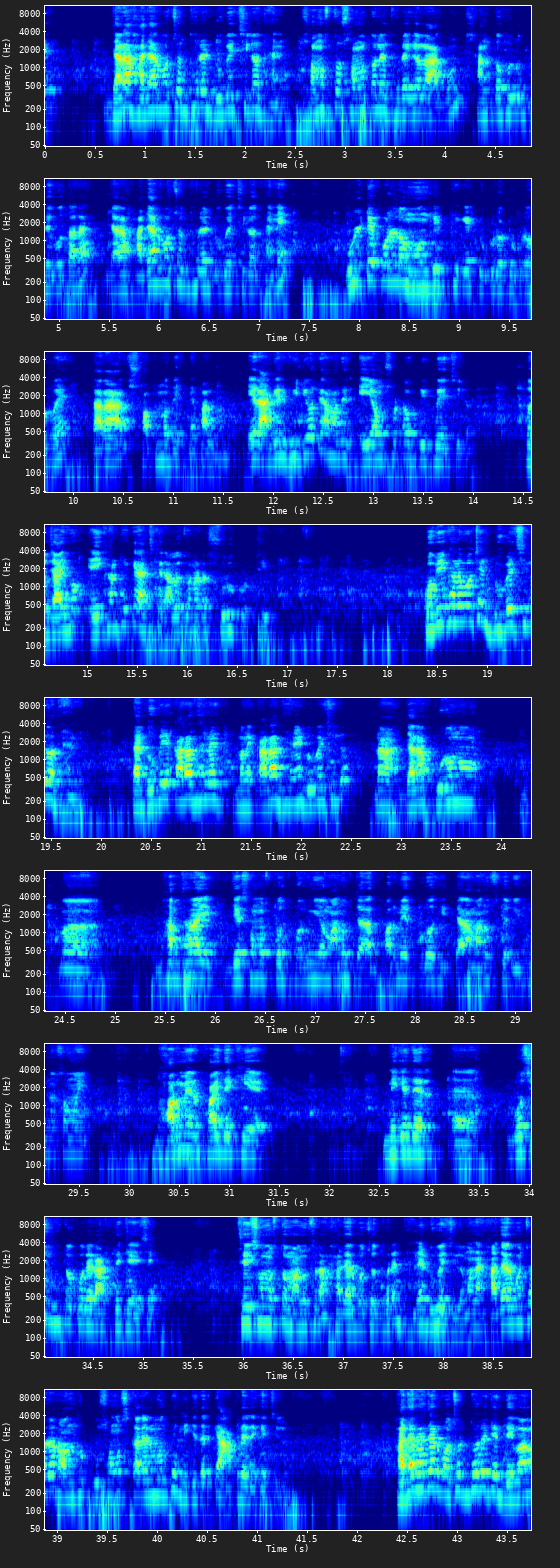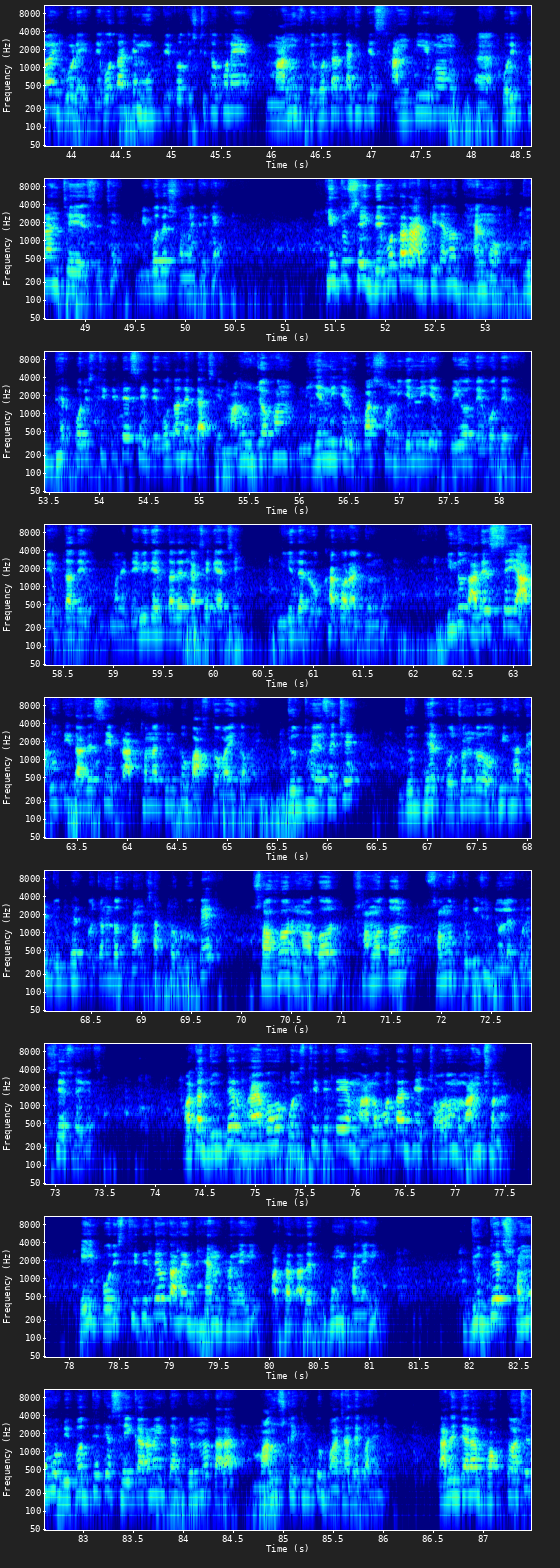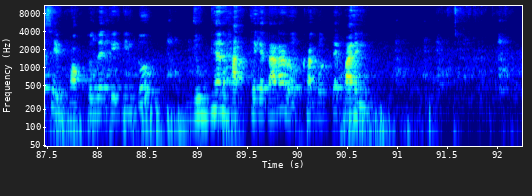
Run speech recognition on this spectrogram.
যারা হাজার বছর ধরে ডুবে ছিল ধ্যানে, সমস্ত সমতলে ধরে গেল আগুন, শান্ত হলুদ দেবতারা, যারা হাজার বছর ধরে ডুবে ছিল ধ্যানে, উল্টে পড়ল মন্দির থেকে টুকরো টুকরো হয়ে, তারা আর স্বপ্ন দেখতে পারল না। এর আগের ভিডিওতে আমাদের এই অংশটা অব্দি হয়েছিল। তো যাই হোক, এইখান থেকে আজকের আলোচনাটা শুরু করছি। কবি এখানে বলছেন, ডুবে ছিল ধ্যানে। তা ডুবে কারা ধ্যানে মানে কারা ধ্যানে ডুবেছিল? না, যারা পুরনো ভাবধারায় যে সমস্ত ধর্মীয় মানুষ, যারা ধর্মের পুরোহিত, যারা মানুষকে বিভিন্ন সময় ধর্মের ভয় দেখিয়ে নিজেদের বশীভূত করে রাখতে চেয়েছে, সেই সমস্ত মানুষরা হাজার বছর ধরে ধ্যানে ডুবেছিল। মানে হাজার বছরের অন্ধ কুসংস্কারের মধ্যে নিজেদেরকে আঁকড়ে রেখেছিল। হাজার হাজার বছর ধরে যে দেবালয় গড়ে দেবতার যে মূর্তি প্রতিষ্ঠিত করে মানুষ দেবতার কাছে যে শান্তি এবং পরিত্রাণ চেয়ে এসেছে বিপদের সময় থেকে, কিন্তু সেই দেবতারা আজকে যেন ধ্যানমগ্ন। যুদ্ধের পরিস্থিতিতে সেই দেবতাদের কাছে মানুষ যখন নিজের নিজের উপাস্য, নিজের নিজের প্রিয় দেবদেব দেবতাদের মানে দেবী দেবতাদের কাছে গেছে নিজেদের রক্ষা করার জন্য, কিন্তু তাদের সেই আকুতি, তাদের সেই প্রার্থনা কিন্তু বাস্তবায়িত হয়নি। যুদ্ধ এসেছে, যুদ্ধের প্রচণ্ড অভিঘাতে, যুদ্ধের প্রচণ্ড ধ্বংসাত্মক রূপে শহর নগর সমতল সমস্ত কিছু জ্বলে পুড়ে শেষ হয়ে গেছে। অর্থাৎ যুদ্ধের ভয়াবহ পরিস্থিতিতে মানবতার যে চরম লাঞ্ছনা এই পরিস্থিতিতেও তাদের ধ্যান ভাঙেনি অর্থাৎ তাদের ঘুম ভাঙেনি। যুদ্ধের সমূহ বিপদ থেকে সেই কারণেই তার জন্য তারা মানুষকে কিন্তু বাঁচাতে পারেনি। তাদের যারা ভক্ত আছে সেই ভক্তদেরকে কিন্তু যুদ্ধের হাত থেকে তারা রক্ষা করতে পারেনি।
